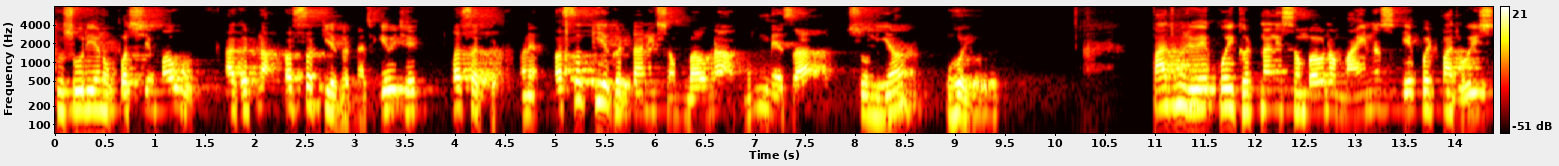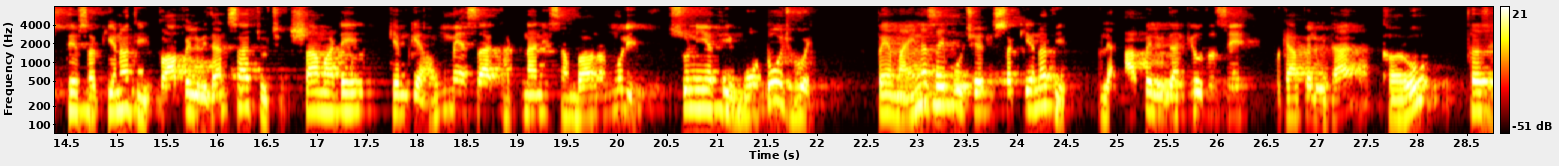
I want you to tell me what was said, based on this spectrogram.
તો સૂર્યનું પશ્ચિમમાં આવવું આ ઘટના અશક્ય ઘટના છે. કેવી છે? અશક્ય. અને અશક્ય ઘટનાની સંભાવના હંમેશા શૂન્ય હોય. પાંચમું જોઈએ કોઈ ઘટનાની સંભાવના માઇનસ એક પોઈન્ટ પાંચ હોય તે શક્ય નથી, તો આપેલ વિધાન સાચું છે. શા માટે? કેમ કે હંમેશા ઘટનાની સંભાવના મૂલ્ય શૂન્યથી મોટું જ હોય. તો અહીંયા માઇનસ આપ્યું છે એટલે શક્ય નથી. એટલે આપેલ વિધાન કેવું થશે? તો કે આપેલ વિધાન ખરું થશે.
